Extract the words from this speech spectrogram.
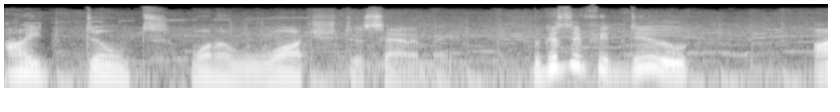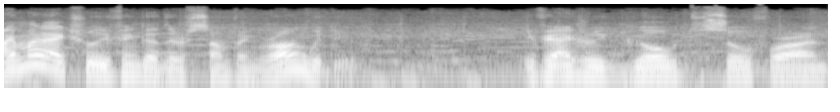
I don't want to watch this anime. Because if you do, I might actually think that there's something wrong with you. If you actually go so far and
